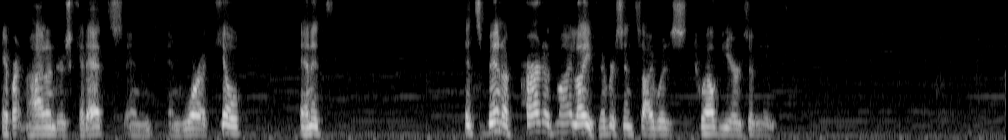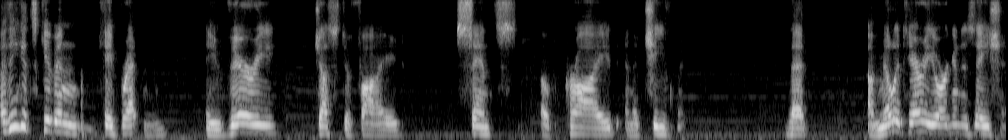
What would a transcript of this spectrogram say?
Cape Breton Highlanders cadets and, and wore a kilt. And it's it's been a part of my life ever since I was 12 years of age. I think it's given Cape Breton a very justified sense of pride and achievement that a military organization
